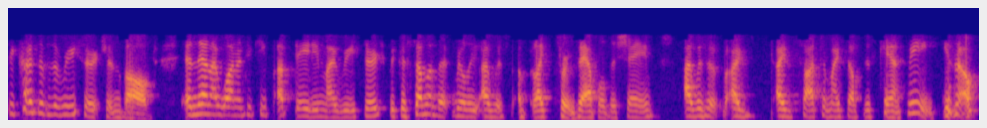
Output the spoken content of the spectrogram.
because of the research involved. And then I wanted to keep updating my research because some of it really, I was, like, for example, the shame. I was, a, I, I thought to myself, this can't be, you know.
